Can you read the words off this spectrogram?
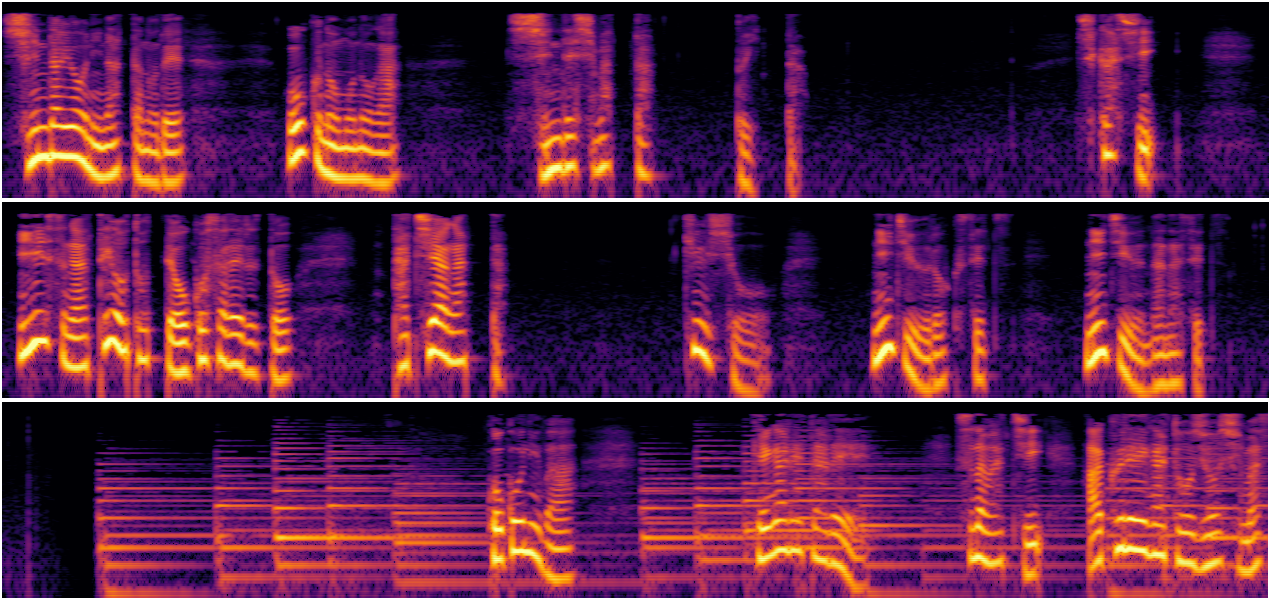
死んだようになったので、多くの者が死んでしまったと言った。しかし、イエスが手を取って起こされると、立ち上がった。九章、二十六節、二十七節。ここには、汚れた霊、すなわち悪霊が登場します。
